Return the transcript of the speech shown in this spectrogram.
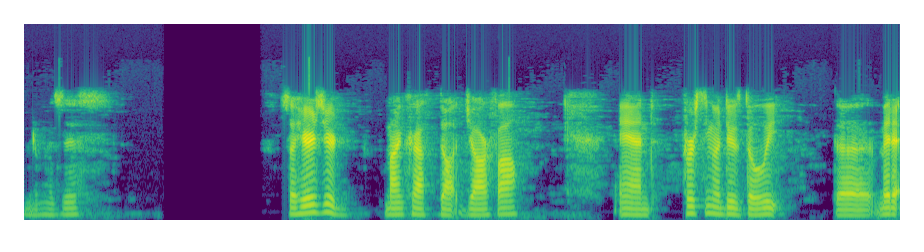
Minimize this. So here's your minecraft.jar file and first thing you want to do is delete the meta,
